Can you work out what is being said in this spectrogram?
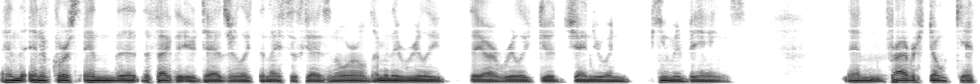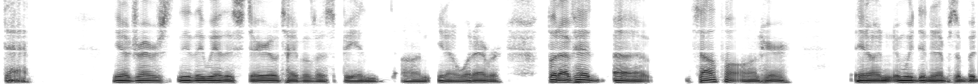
And and of course, and the the fact that your dads are like the nicest guys in the world. I mean, they really they are really good, genuine human beings. And drivers don't get that. You know, drivers they, we have this stereotype of us being on, you know, whatever. But I've had uh Southpaw on here, you know, and, and we did an episode, but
